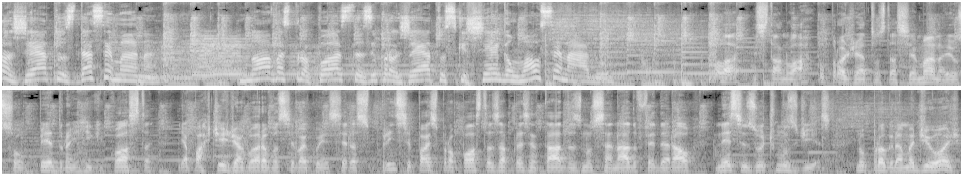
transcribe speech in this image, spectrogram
Projetos da Semana. Novas propostas e projetos que chegam ao Senado. Olá, está no ar o Projetos da Semana. Eu sou Pedro Henrique Costa e a partir de agora você vai conhecer as principais propostas apresentadas no Senado Federal nesses últimos dias. No programa de hoje,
